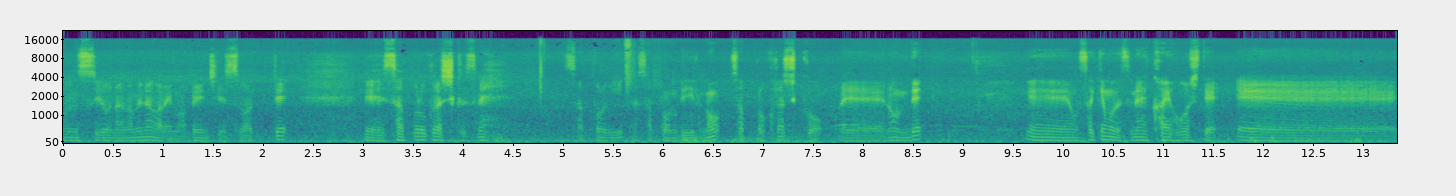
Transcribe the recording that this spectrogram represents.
噴水を眺めながら今ベンチで座って、え、札幌クラシックですね。札幌札幌のビールの札幌クラシックを、えー、飲んで、えお酒もですね開放して、え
